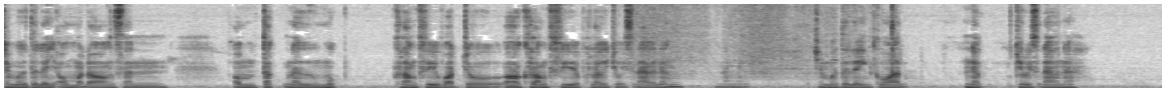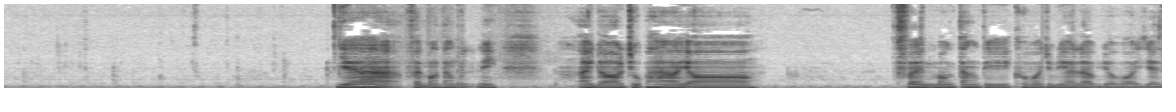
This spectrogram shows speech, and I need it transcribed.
ចាំមើលទៅលេងអ៊ំម្ដងសិនអ៊ំទឹកនៅមុខខ្លងទ្វារវត្តចូលអូខ្លងទ្វារផ្លូវជួយស្ដៅហ្នឹងហ្នឹងចាំមើលទៅលេងគាត់នឹក ជ្រួយស្ដៅណាស់យ៉ា fan បងតាំងពីនេះ idol ជួបហើយអ fan មកតាំងពី cover ជំនាញ love your voice yes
